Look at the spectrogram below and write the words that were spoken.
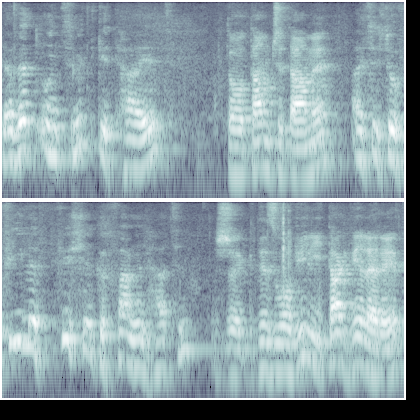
da wird uns mitgeteilt, to tam czytamy, als sie so viele Fische gefangen hatten, że gdy złowili tak wiele ryb,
